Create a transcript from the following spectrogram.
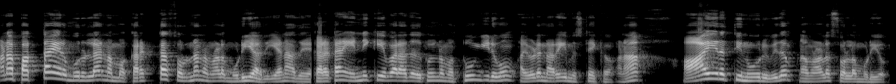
ஆனால் பத்தாயிரம் முறையில நம்ம கரெக்டாக சொல்லணும்னா நம்மளால் முடியாது. ஏன்னா அது கரெக்டான எண்ணிக்கை வராததுக்குள்ள நம்ம தூங்கிடுவோம். அதை விட நிறைய மிஸ்டேக் ஆனால் ஆயிரத்தி நூறு வீதம் நம்மளால் சொல்ல முடியும்.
